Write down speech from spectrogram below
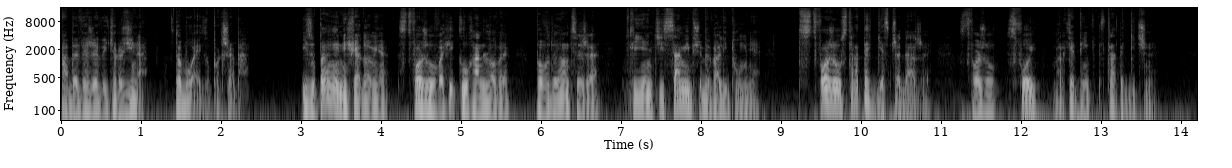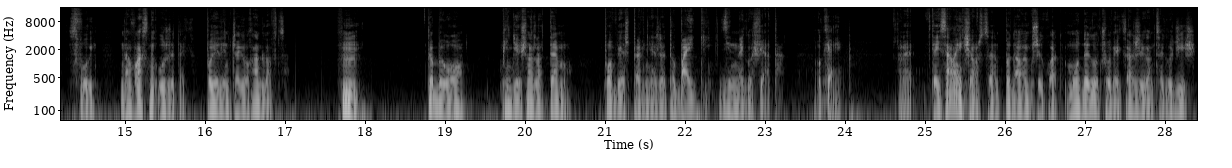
aby wyżywić rodzinę. To była jego potrzeba. I zupełnie nieświadomie stworzył wehikuł handlowy, powodujący, że klienci sami przybywali tłumnie. Stworzył strategię sprzedaży – stworzył swój marketing strategiczny. Swój, na własny użytek, pojedynczego handlowca. Hmm, to było 50 lat temu. Powiesz pewnie, że to bajki z innego świata. Okej, okay. ale w tej samej książce podałem przykład młodego człowieka żyjącego dziś,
